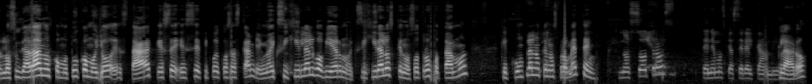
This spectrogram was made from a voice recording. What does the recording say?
los ciudadanos como tú, como yo, está que ese, ese tipo de cosas cambien, ¿no? Exigirle al gobierno, exigir a los que nosotros votamos que cumplan lo que nos prometen. Nosotros tenemos que hacer el cambio. Claro.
